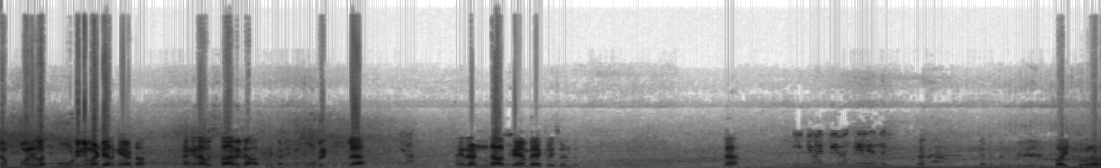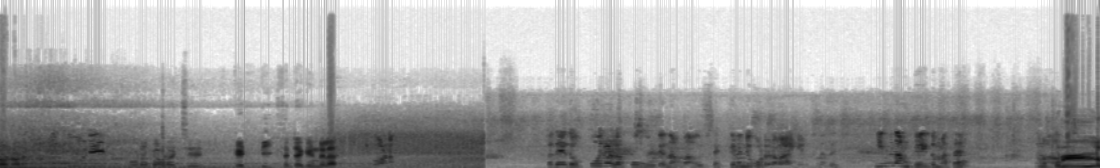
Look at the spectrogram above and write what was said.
ഡൊപ്പൂനുള്ള കൂടിന് വേണ്ടി ഇറങ്ങിയ കേട്ടോ. അങ്ങനെ അവസാനം രാത്രി കടയിൽ കൂട് കൂടിട്ടില്ല അല്ലേ അങ്ങനെ രണ്ടാക്രി ഞാൻ ബാക്കിൽ വെച്ചിട്ടുണ്ട് അല്ലേ ബൈക്ക് കൂടെ കൂടൊക്കെ അവിടെ വെച്ച് കെട്ടി സെറ്റാക്കി ഉണ്ട് അല്ലേ അതായത് ഉപ്പൂനുള്ള കൂട് നമ്മ ഒരു സെക്കൻഡ് കൂടാണ് വാങ്ങിയെടുക്കുന്നത് ഇനി നമുക്ക് ഇതുമത്തെ ഫുള്ള്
